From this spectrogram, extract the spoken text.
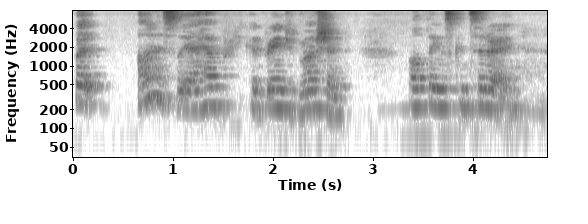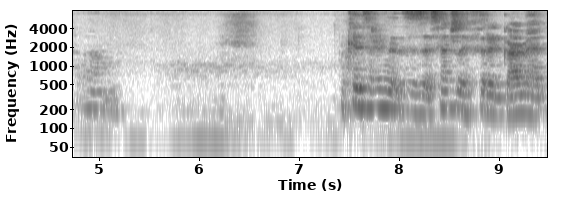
But honestly, I have pretty good range of motion, all things considering. Um, considering that this is essentially a fitted garment,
